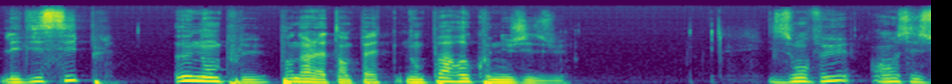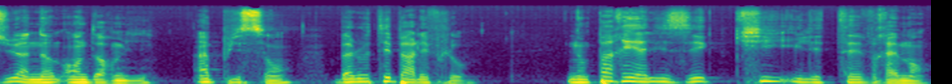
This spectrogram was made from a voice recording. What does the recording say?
les disciples, eux non plus, pendant la tempête, n'ont pas reconnu Jésus. Ils ont vu en Jésus un homme endormi, impuissant, ballotté par les flots. Ils n'ont pas réalisé qui il était vraiment.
